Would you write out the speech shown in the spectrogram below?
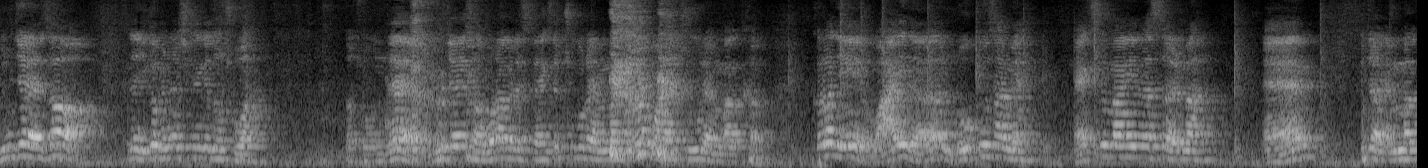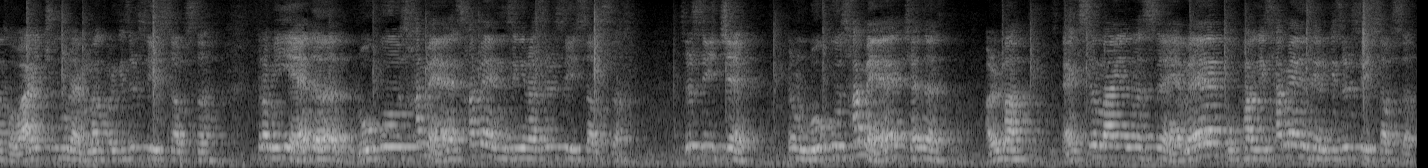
문제에서 이거 변형시키는 게 더 좋아 더 좋은데 문제에서 뭐라 그랬어 x축으로 n만큼 y축으로 n만큼. 그러니 y는 로그 3의 x 마이너스 얼마? N 그죠? N만큼 y축으로 n만큼 이렇게 쓸 수 있어 없어? 그럼 이 n은 로그 3의 3의 n승이라 쓸 수 있어 없어? 쓸 수 있지? 그럼 로그 3의 쟤는 얼마? X 마이너스 m에 곱하기 3의 n승 이렇게 쓸 수 있어 없어?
